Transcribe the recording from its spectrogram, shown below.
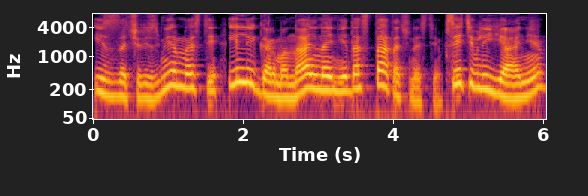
из-за чрезмерности или гормональной недостаточности. Все эти влияния,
